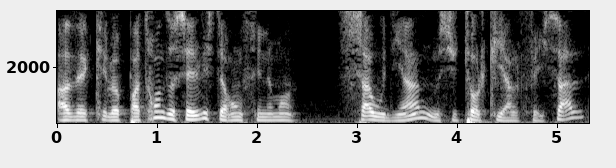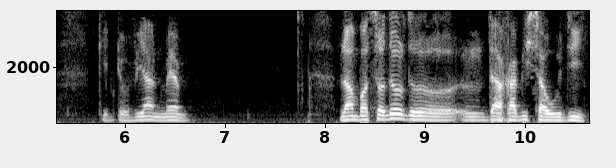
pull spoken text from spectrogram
avec le patron de service de renseignement saoudien, M. Turki Al-Faisal, qui devient même l'ambassadeur d'Arabie Saoudite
